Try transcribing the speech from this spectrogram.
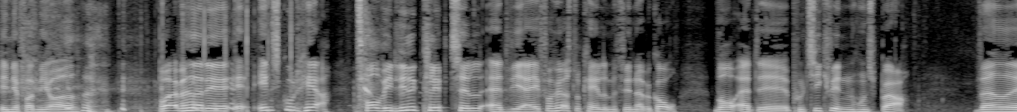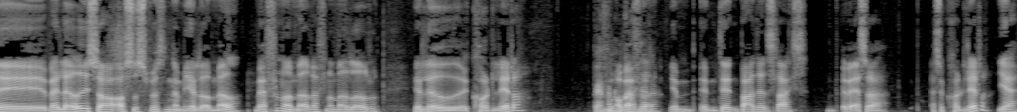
inden jeg får den i øjet. Hvor, hvad hedder det? Indskudt her får vi et lille klip til, at vi er i forhørslokalet med Finn Nørbegaard, hvor at øh, politikvinden, hun spørger, hvad, øh, hvad lavede I så? Og så spørger sådan, jamen, jeg lavede mad. Hvad for noget mad? Hvad for noget mad lavede du? Jeg lavede øh, koteletter. Hvad for Og nogle hvad for, jamen, jamen, den, bare den slags. Altså, altså koteletter? Ja.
